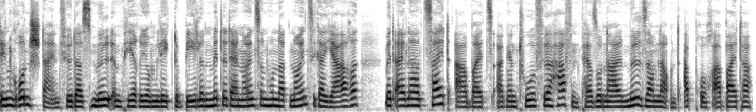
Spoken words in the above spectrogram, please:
Den Grundstein für das Müllimperium legte Behlen Mitte der 1990er Jahre mit einer Zeitarbeitsagentur für Hafenpersonal, Müllsammler und Abbrucharbeiter.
